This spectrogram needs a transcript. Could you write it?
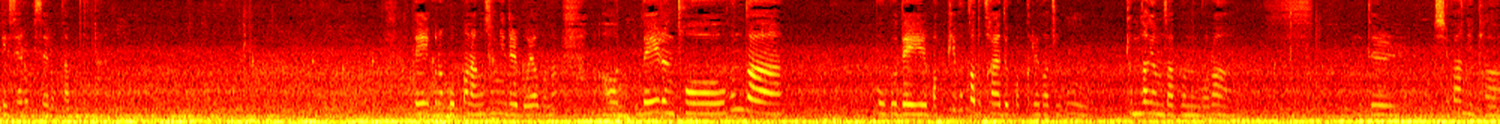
되게 새록새록 납니다. 내일 그럼 못 본 앙순이들 모여보나? 어, 내일은 저 혼자 보고 내일 막 피부과도 가야 되고 막 그래가지고 겸사겸사 보는 거라 애들 시간이 다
